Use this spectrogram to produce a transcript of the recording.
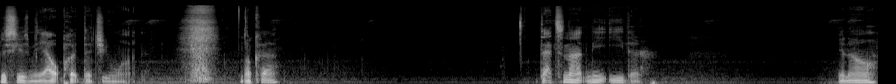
Excuse me output that you want. Okay? That's not me either. You know?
